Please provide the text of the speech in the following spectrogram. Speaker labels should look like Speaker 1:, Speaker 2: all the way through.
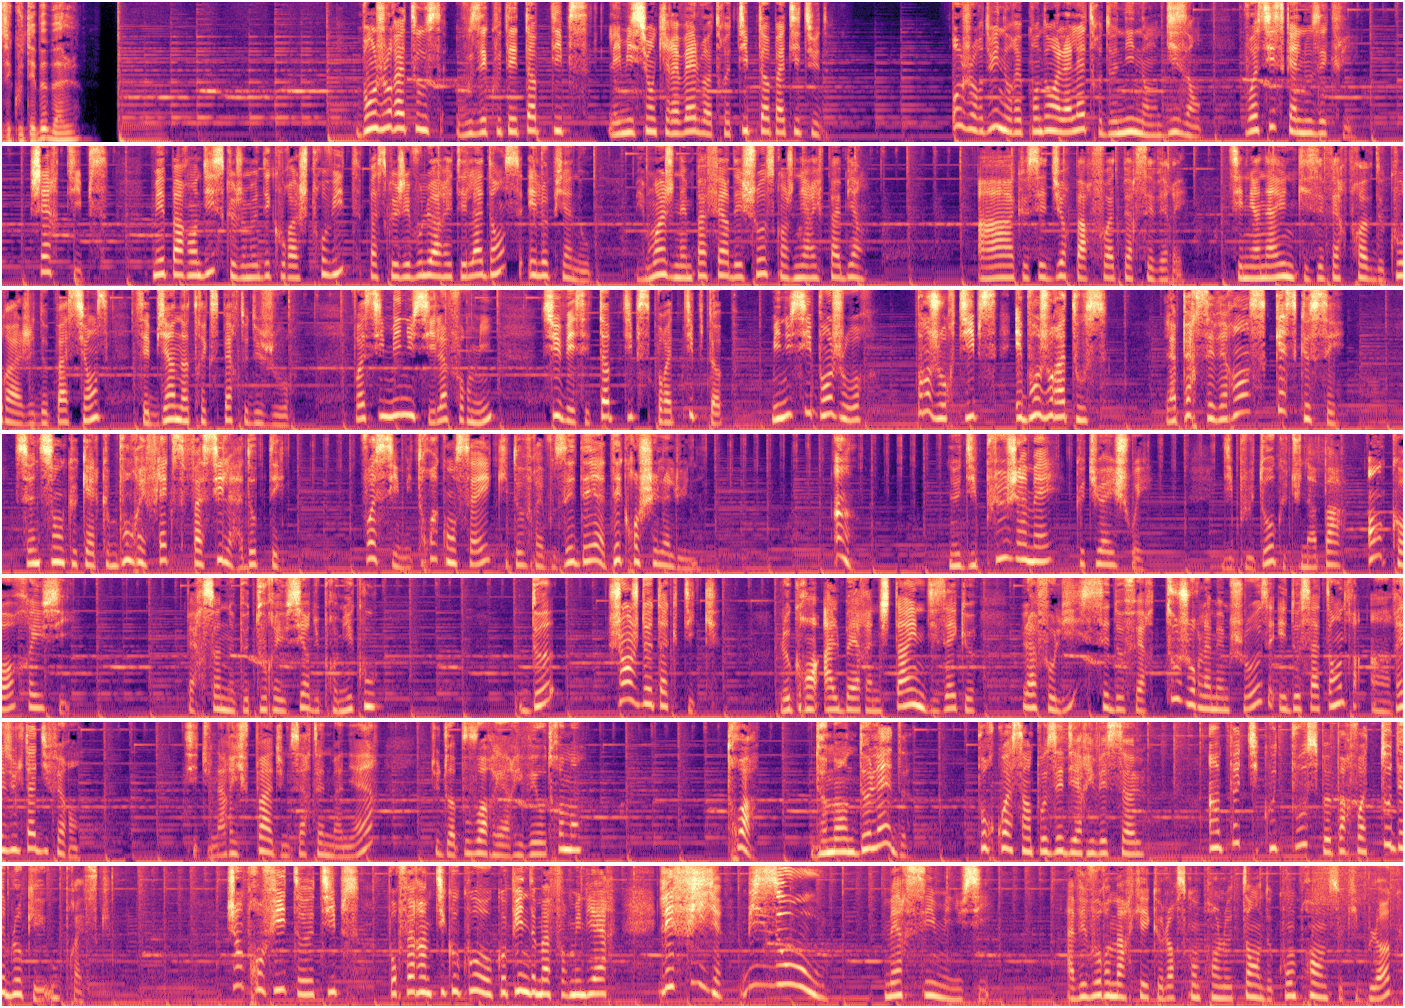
Speaker 1: vous écoutez Bubble.
Speaker 2: Bonjour à tous, vous écoutez Top Tips, l'émission qui révèle votre tip-top attitude. Aujourd'hui, nous répondons à la lettre de Ninon, 10 ans. Voici ce qu'elle nous écrit. Cher Tips, mes parents disent que je me décourage trop vite parce que j'ai voulu arrêter la danse et le piano. Mais moi, je n'aime pas faire des choses quand je n'y arrive pas bien. Ah, que c'est dur parfois de persévérer. S'il y en a une qui sait faire preuve de courage et de patience, c'est bien notre experte du jour. Voici Minucie la fourmi. Suivez ses top tips pour être tip top. Minucie, bonjour.
Speaker 3: Bonjour tips et bonjour à tous. La persévérance, qu'est-ce que c'est? Ce ne sont que quelques bons réflexes faciles à adopter. Voici mes trois conseils qui devraient vous aider à décrocher la lune. 1. Ne dis plus jamais que tu as échoué. Dis plutôt que tu n'as pas encore réussi. Personne ne peut tout réussir du premier coup. 2. Change de tactique. Le grand Albert Einstein disait que la folie, c'est de faire toujours la même chose et de s'attendre à un résultat différent. Si tu n'arrives pas d'une certaine manière, tu dois pouvoir y arriver autrement. 3. Demande de l'aide. Pourquoi s'imposer d'y arriver seul? Un petit coup de pouce peut parfois tout débloquer, ou presque. J'en profite, euh, Tips, pour faire un petit coucou aux copines de ma fourmilière. Les filles, bisous Merci, Minucie. Avez-vous remarqué que lorsqu'on prend le temps de comprendre ce qui bloque,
